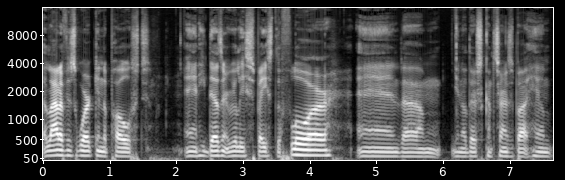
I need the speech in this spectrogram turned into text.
a lot of his work in the post, and he doesn't really space the floor. And um, you know, there's concerns about him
